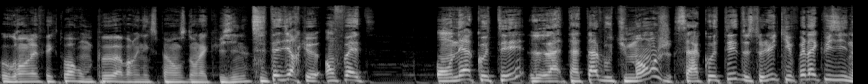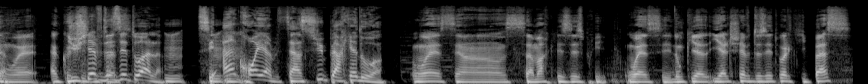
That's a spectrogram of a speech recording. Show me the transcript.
au grand réfectoire, on peut avoir une expérience dans la cuisine. C'est-à-dire que en fait, on est à côté, la, ta table où tu manges, c'est à côté de celui qui fait la cuisine. Ouais, à côté Du chef deux pass. étoiles. Mm. C'est Mm, mm. incroyable, c'est un super cadeau. hein. Ouais, c'est un, ça marque les esprits. Ouais, c'est donc il y a, il y a le chef deux étoiles qui passe.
